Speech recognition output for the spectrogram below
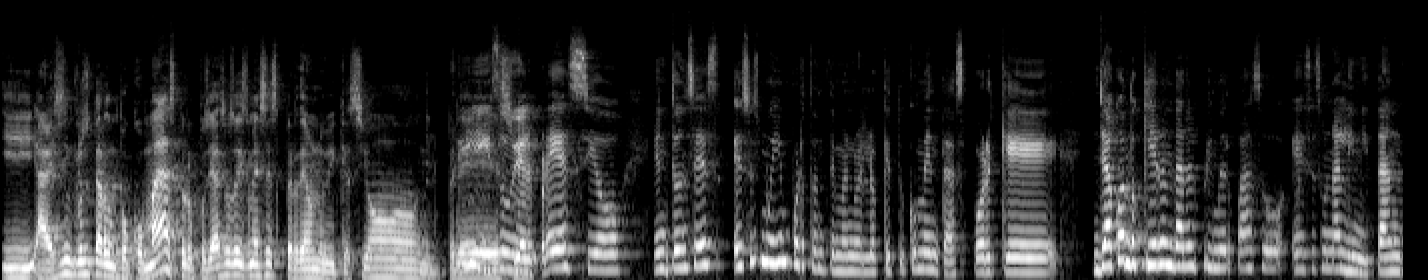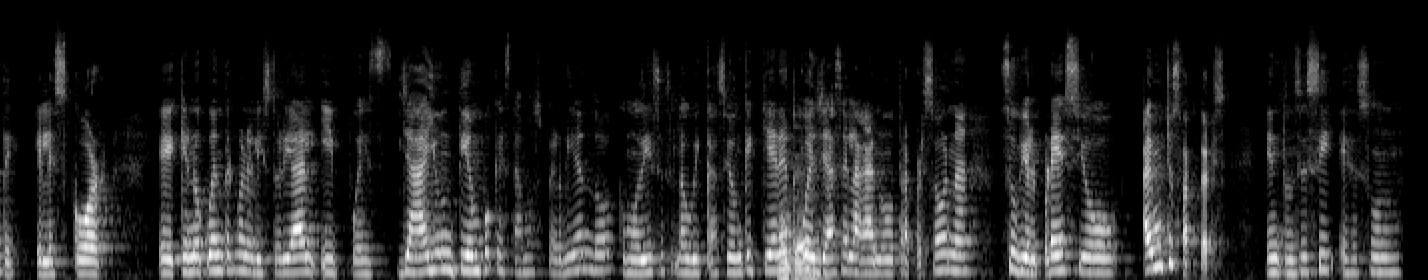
Y a veces incluso tarda un poco más, pero pues ya esos seis meses perdieron la ubicación, el precio. Sí, subió el precio. Entonces, eso es muy importante, Manuel, lo que tú comentas, porque ya cuando quieren dar el primer paso, esa es una limitante, el score, eh, que no cuentan con el historial y pues ya hay un tiempo que estamos perdiendo. Como dices, la ubicación que quieren, pues ya se la ganó otra persona, subió el precio, hay muchos factores. Entonces, sí, ese es un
